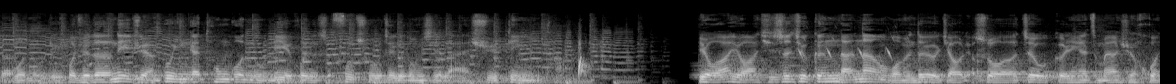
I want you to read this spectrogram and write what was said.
得我努力。我觉得内卷不应该通过努力或者是付出这个东西来去定义它。有啊有啊，其实就跟楠楠我们都有交流，说这首歌应该怎么样去混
